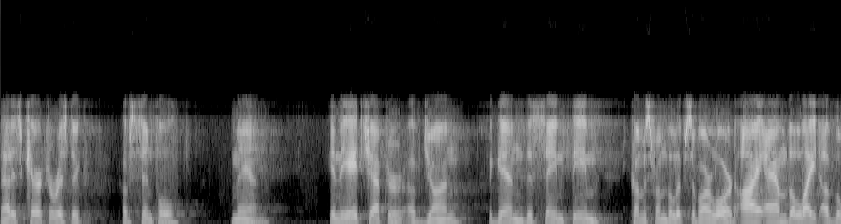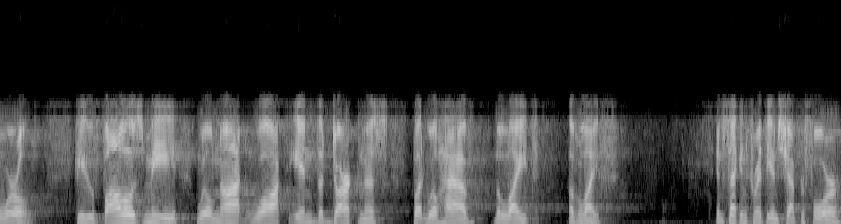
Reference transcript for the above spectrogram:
That is characteristic of sinful man. In the eighth chapter of John, Again, this same theme comes from the lips of our Lord. I am the light of the world. He who follows me will not walk in the darkness, but will have the light of life. In 2 Corinthians chapter 4,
